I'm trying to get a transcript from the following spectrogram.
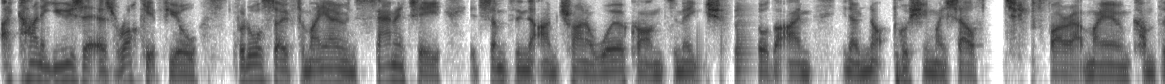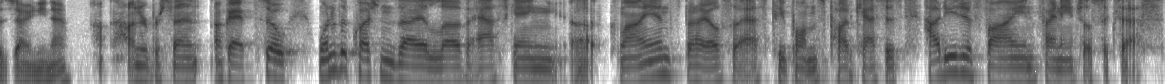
I kind of use it as rocket fuel, but also for my own sanity, it's something that I'm trying to work on to make sure that I'm, you know, not pushing myself too far out my own comfort zone. You know. Hundred percent. Okay, so one of the questions I love asking uh, clients, but I also ask people on this podcast is, how do you define financial success?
